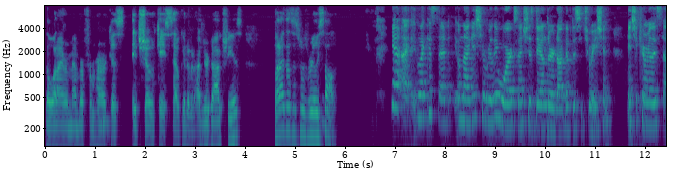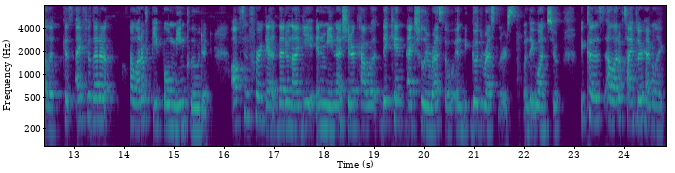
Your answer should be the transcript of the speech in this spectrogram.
the one I remember from her because it showcases how good of an underdog she is. But I thought this was really solid. Yeah, I, like I said, Unagi she really works and she's the underdog of the situation, and she can really sell it. Because I feel that uh, a lot of people, me included, often forget that Unagi and Mina Shirakawa they can actually wrestle and be good wrestlers when they want to, because a lot of times they're having like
